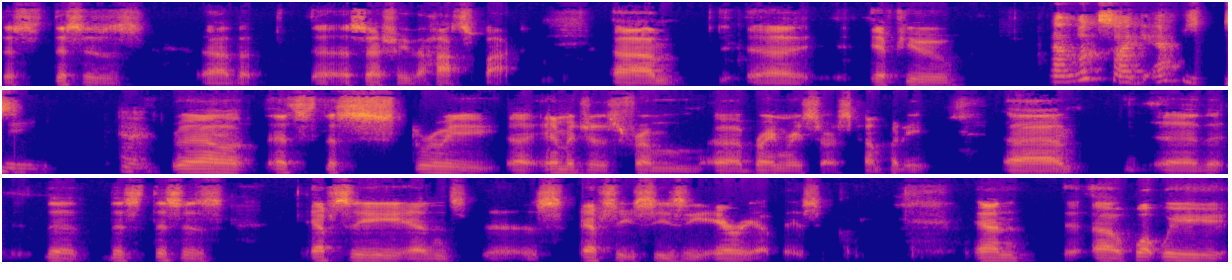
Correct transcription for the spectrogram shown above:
this this is uh, the essentially the hot spot. Um, if you that looks like FZ. Well, that's the screwy images from Brain Resource Company. Um, the the this this is FC and FCCZ area basically. And uh, what we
